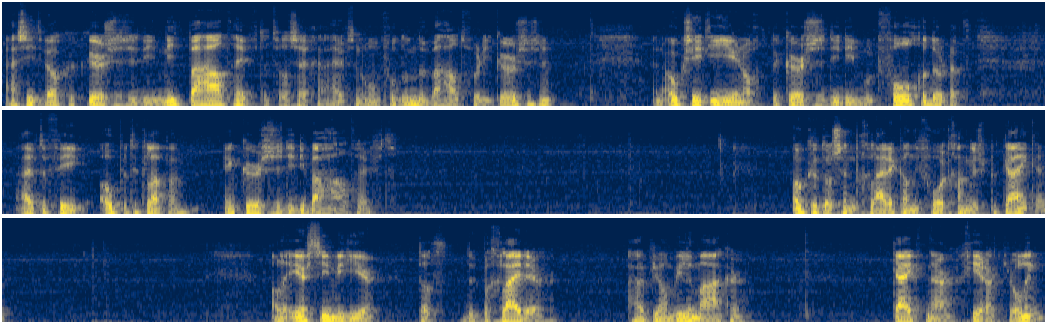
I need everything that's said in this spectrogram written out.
Hij ziet welke cursussen hij niet behaald heeft. Dat wil zeggen, hij heeft een onvoldoende behaald voor die cursussen. En ook ziet hij hier nog de cursussen die hij moet volgen door dat uit de V open te klappen. En cursussen die hij behaald heeft. Ook de docent-begeleider kan die voortgang dus bekijken. Allereerst zien we hier dat de begeleider Huip-Jan Wielemaker kijkt naar Gerard Jolling.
